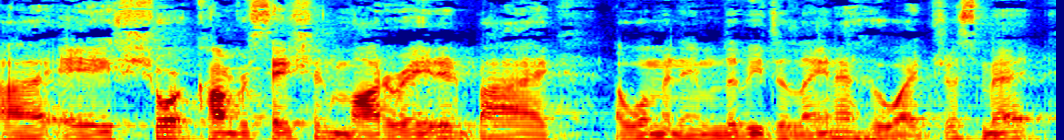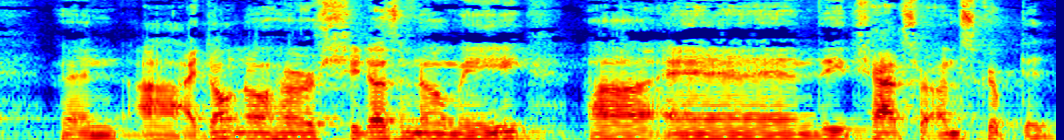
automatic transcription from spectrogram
uh, a short conversation moderated by a woman named Libby DeLana, who I just met. And uh, I don't know her, she doesn't know me, uh, and the chats are unscripted.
